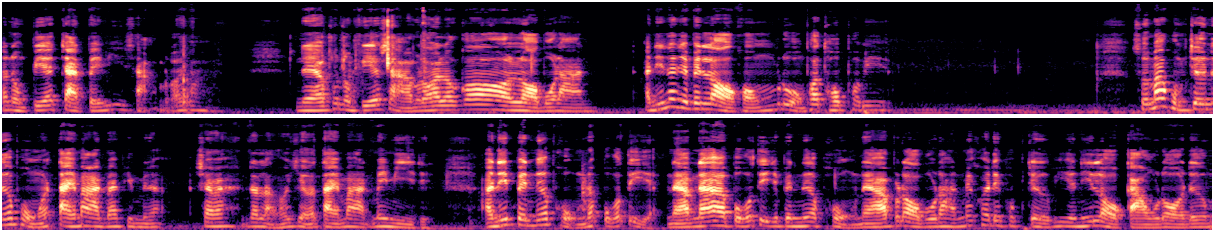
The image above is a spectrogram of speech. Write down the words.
ขนมเปี๊ยะจัดไปพี่สามร้อยบาทนะครับขนมเปี๊ยะสามร้อยแล้วก็หล่อโบราณ อันนี้น่าจะเป็นหล่อของหลวงพ่อทบพ่อพี่ ส่วนมากผมเจอเนื้อผงว่าไตมาสไหมพิมพ์ไปนะใช่ไหมด้านหลังเขาเขียนว่าไตมาสไม่มีดิอันนี้เป็นเนื้อผงนะปกตินะครับนะปกติจะเป็นเนื้อผงนะครับรอโบราณไม่ค่อยได้พบเจอพี่อันนี้รอเก่ารอเดิม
